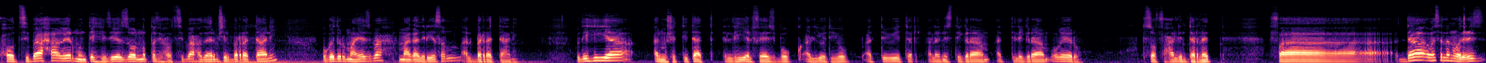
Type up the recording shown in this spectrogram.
حوض سباحة غير منتهي زي الزول نط في حوض سباحة وداير يمشي البر التاني وقدر ما يسبح ما قادر يصل البر التاني. ودي هي المشتتات اللي هي الفيسبوك اليوتيوب التويتر الانستغرام التليجرام وغيره. تصفح الانترنت. فده مثلا والعز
